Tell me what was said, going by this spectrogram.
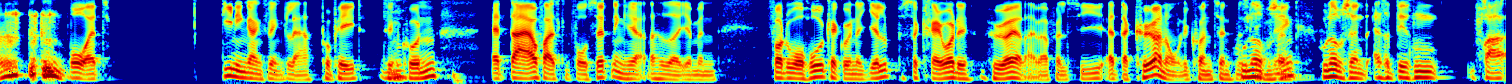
hvor at din indgangsvinkel er på paid til mm. en kunde, at der er jo faktisk en forudsætning her, der hedder, jamen, for at du overhovedet kan gå ind og hjælpe, så kræver det, hører jeg dig i hvert fald sige, at der kører en ordentlig content 100 procent. 100 procent. Altså det er sådan, fra,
